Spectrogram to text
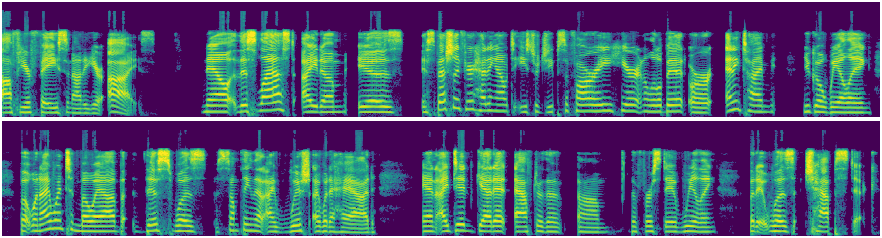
off your face and out of your eyes. Now, this last item is especially if you're heading out to Easter Jeep Safari here in a little bit, or anytime you go wheeling. But when I went to Moab, this was something that I wish I would have had, and I did get it after the um, the first day of wheeling. But it was chapstick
